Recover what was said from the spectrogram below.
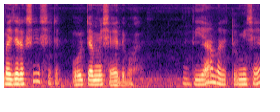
বাইজে রাখছি, সেটা ওইটা মিশিয়ে দেব। দিয়া আবার একটু মিশিয়ে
